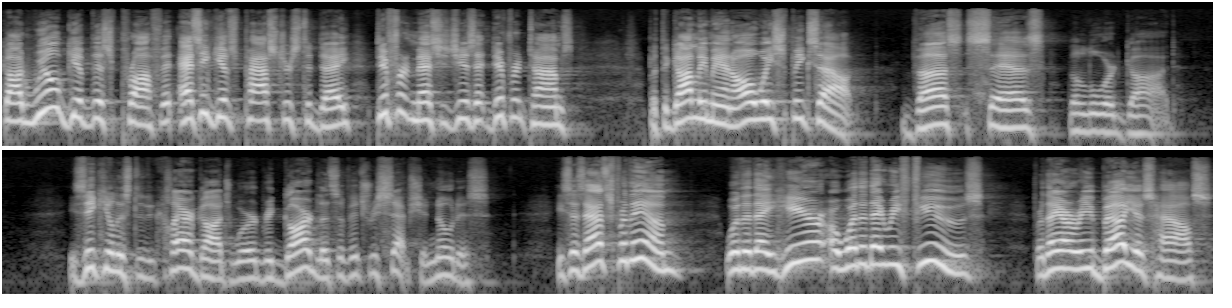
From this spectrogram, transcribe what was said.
God will give this prophet, as he gives pastors today, different messages at different times. But the godly man always speaks out, Thus says the Lord God. Ezekiel is to declare God's word regardless of its reception. Notice, he says, As for them, whether they hear or whether they refuse, for they are a rebellious house,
